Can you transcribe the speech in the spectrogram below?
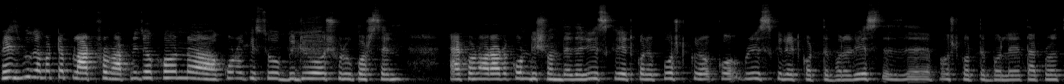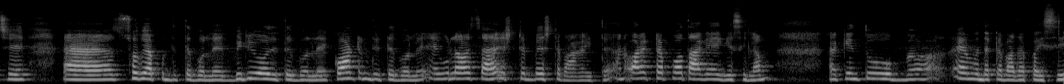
ফেসবুক এমন একটা প্ল্যাটফর্ম আপনি যখন কোনো কিছু ভিডিও শুরু করছেন, এখন ওরা কন্ডিশন দেয় যে রিলস ক্রিয়েট করে পোস্ট রিলস ক্রিয়েট করতে বলে রিলস পোস্ট করতে বলে, তারপর হচ্ছে ছবি আপলোড দিতে বলে ভিডিও দিতে বলে কন্টেন্ট দিতে বলে, এগুলো হচ্ছে স্টেপ বাই স্টেপ আগাইতে অনেকটা পথ আগে গেছিলাম কিন্তু এর মধ্যে একটা বাধা পাইছি।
